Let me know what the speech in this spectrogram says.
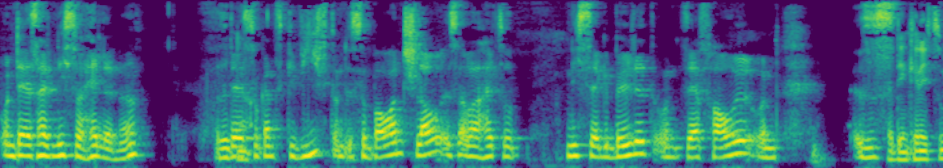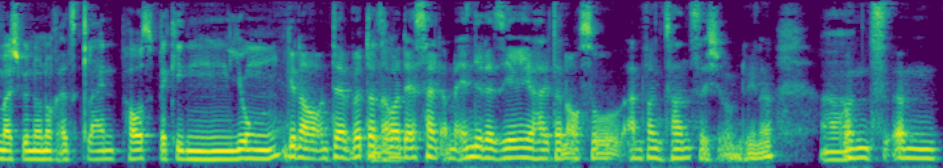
Und der ist halt nicht so helle, ne? Also der ist so ganz gewieft und ist so bauernschlau, ist aber halt so nicht sehr gebildet und sehr faul und Ja, den kenne ich zum Beispiel nur noch als kleinen, pausbäckigen Jungen. genau, und der wird dann Also- aber, der ist halt am Ende der Serie halt dann auch so Anfang 20 irgendwie, ne? Ah. Und ähm,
